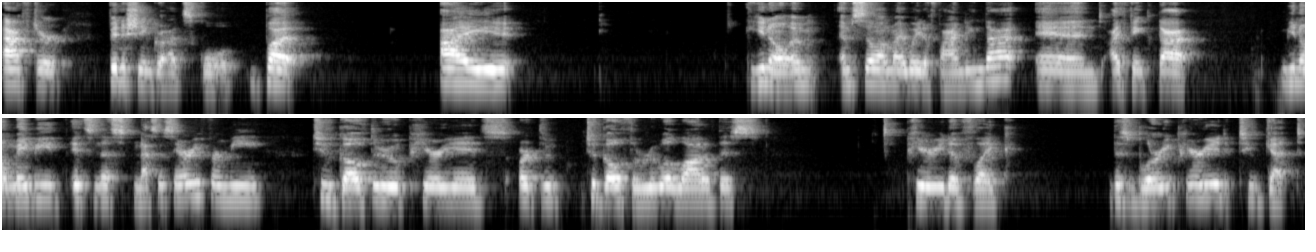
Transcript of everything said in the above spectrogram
after finishing grad school. But I, you know, am am still on my way to finding that and i think that you know maybe it's necessary for me to go through periods or through to go through a lot of this period of like this blurry period to get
